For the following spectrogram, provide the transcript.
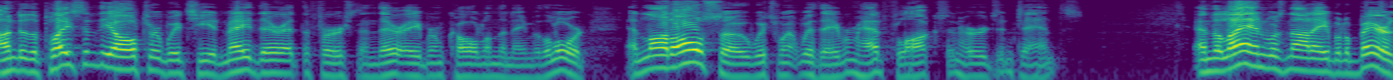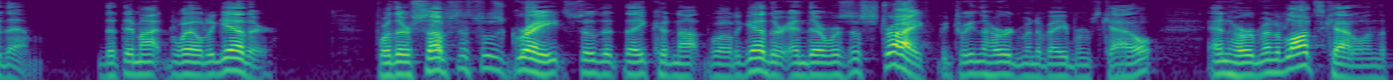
unto the place of the altar which he had made there at the first, and there Abram called on the name of the Lord. And Lot also, which went with Abram, had flocks and herds and tents. And the land was not able to bear them, that they might dwell together. For their substance was great, so that they could not dwell together. And there was a strife between the herdmen of Abram's cattle and herdmen of Lot's cattle. And the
